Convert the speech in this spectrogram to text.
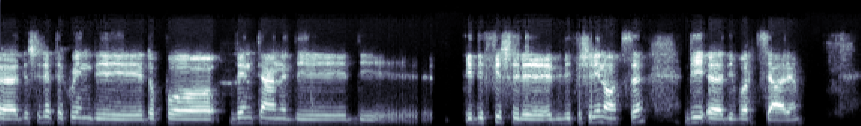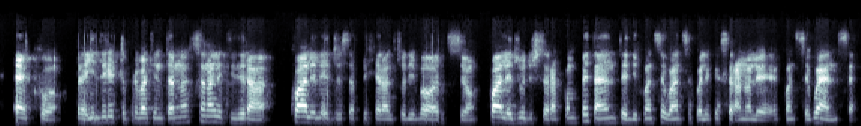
Eh, decidete quindi, dopo 20 anni di, di, di, difficili, di difficili, nozze, di eh, divorziare. Ecco, il diritto privato internazionale ti dirà quale legge si applicherà al tuo divorzio, quale giudice sarà competente e di conseguenza quelle che saranno le conseguenze.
